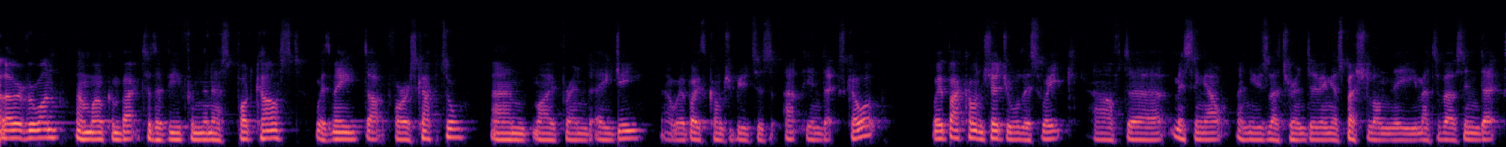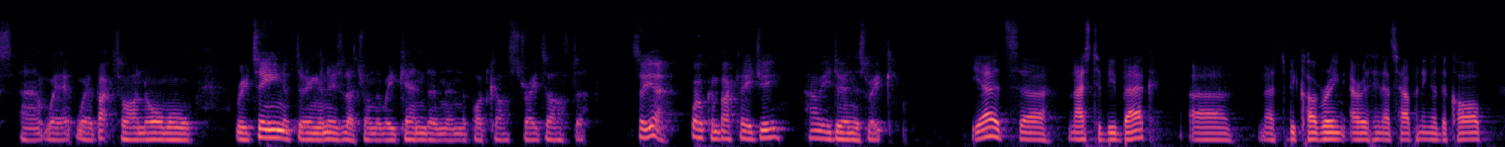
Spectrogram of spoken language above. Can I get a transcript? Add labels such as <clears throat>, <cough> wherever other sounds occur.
Hello, everyone, and welcome back to the View from the Nest podcast with me, Dark Forest Capital, and my friend AG. Uh, we're both contributors at the Index Co op. We're back on schedule this week after missing out a newsletter and doing a special on the Metaverse Index. Uh, we're, we're back to our normal routine of doing the newsletter on the weekend and then the podcast straight after. So, yeah, welcome back, AG. How are you doing this week? Yeah, it's uh, nice to be back. Uh, nice to be covering everything that's happening at the co-op,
